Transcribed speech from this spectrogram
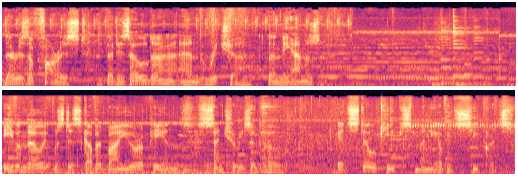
There is a forest that is older and richer than the Amazon. Even though it was discovered by Europeans centuries ago, it still keeps many of its secrets.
